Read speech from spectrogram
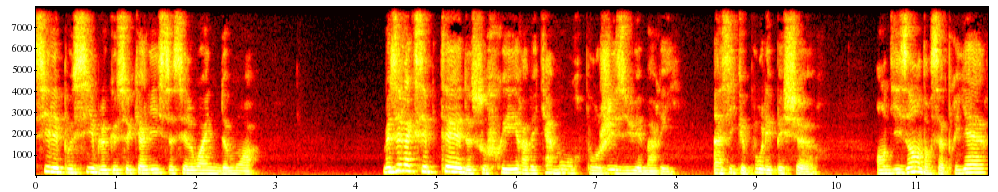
s'il est possible que ce calice s'éloigne de moi. Mais elle acceptait de souffrir avec amour pour Jésus et Marie, ainsi que pour les pécheurs, en disant dans sa prière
